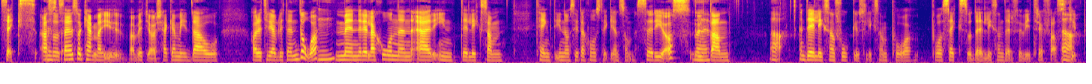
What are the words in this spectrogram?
sex. Alltså Just sen så kan man ju, vad vet jag, käka middag och ha det trevligt ändå. Mm. Men relationen är inte liksom tänkt inom citationstecken som seriös Nej. utan Ja. det är liksom fokus liksom på, på sex och det är liksom därför vi träffas. Ja. Typ.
